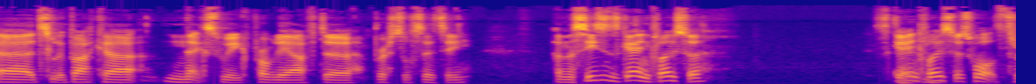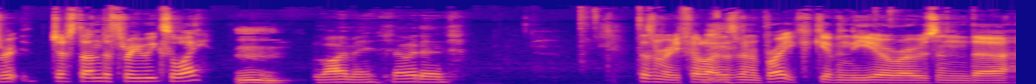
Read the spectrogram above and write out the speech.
Uh, to look back at next week, probably after Bristol City, and the season's getting closer. It's getting closer. It's what three, just under three weeks away. Mm. Blimey, so it is. Doesn't really feel like there's been a break given the Euros and uh,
